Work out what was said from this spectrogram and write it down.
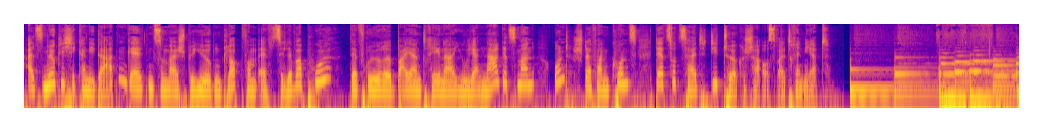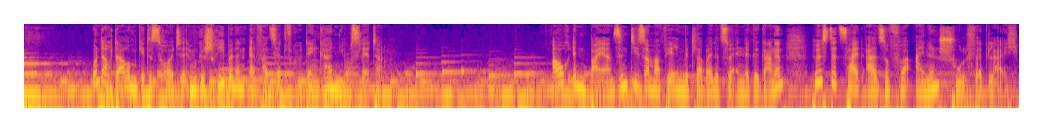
Als mögliche Kandidaten gelten zum Beispiel Jürgen Klopp vom FC Liverpool, der frühere Bayern-Trainer Julian Nagelsmann und Stefan Kunz, der zurzeit die türkische Auswahl trainiert. Und auch darum geht es heute im geschriebenen FAZ Frühdenker Newsletter. Auch in Bayern sind die Sommerferien mittlerweile zu Ende gegangen. Höchste Zeit also für einen Schulvergleich.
